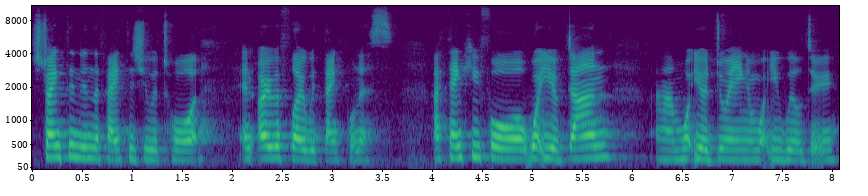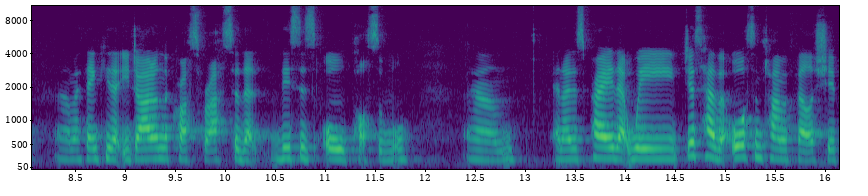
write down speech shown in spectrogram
strengthened in the faith as you were taught, and overflow with thankfulness. I thank you for what you have done um, what you're doing and what you will do. Um, I thank you that you died on the cross for us so that this is all possible. Um, and I just pray that we just have an awesome time of fellowship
